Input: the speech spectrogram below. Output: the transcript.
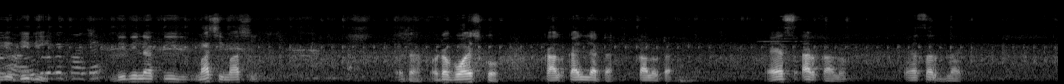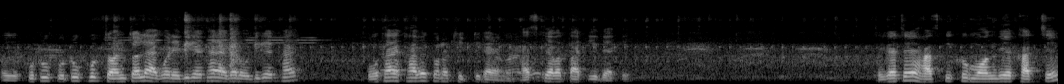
ইয়ে দিদি। দিদি না কি মাসি মাসি। ওটা ওটা বয়স্ক কাল কাইল্লাটা কালোটা। এস আর কালো এস আর ব্ল্যাক। ওই যে কুটু কুটু খুব চঞ্চলে একবার এদিকে খায় একবার ওদিকে খায়। কোথায় খাবে কোনো ঠিক ঠিকানা নেই। হাসকি আবার তাকিয়ে দেখে। ঠিক আছে? হাসকি খুব মন দিয়ে খাচ্ছে।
